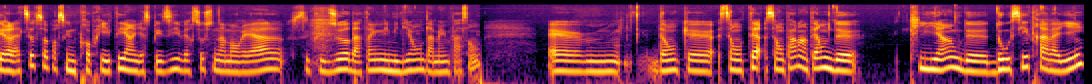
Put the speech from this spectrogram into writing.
relatif ça, parce qu'une propriété en Gaspésie versus une à Montréal, c'est plus dur d'atteindre les millions de la même façon. Euh, donc, euh, si, on si, on parle en termes de clients ou de dossiers travaillés,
